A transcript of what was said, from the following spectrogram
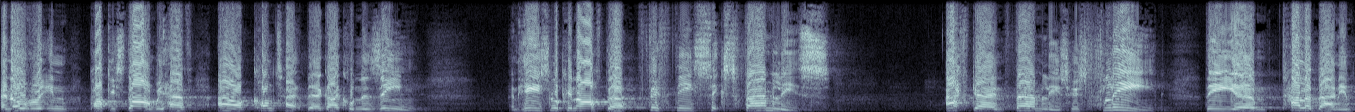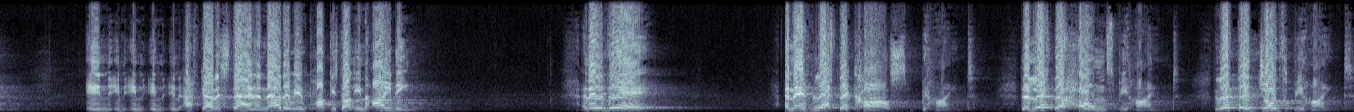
And over in Pakistan, we have our contact there, a guy called Nazim. And he's looking after 56 families, Afghan families who's fled the um, Taliban in, in, in, in, in Afghanistan. And now they're in Pakistan in hiding. And they're there. And they've left their cars behind. They've left their homes behind. They left their jobs behind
